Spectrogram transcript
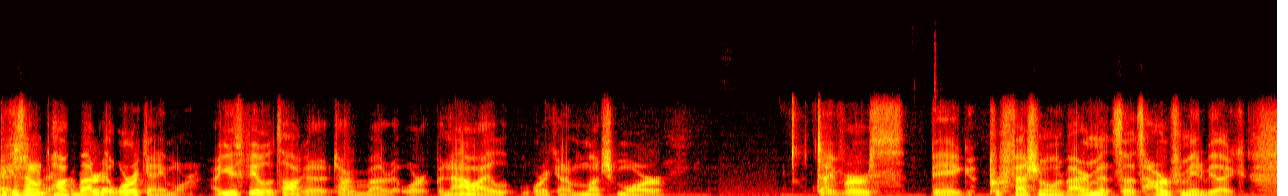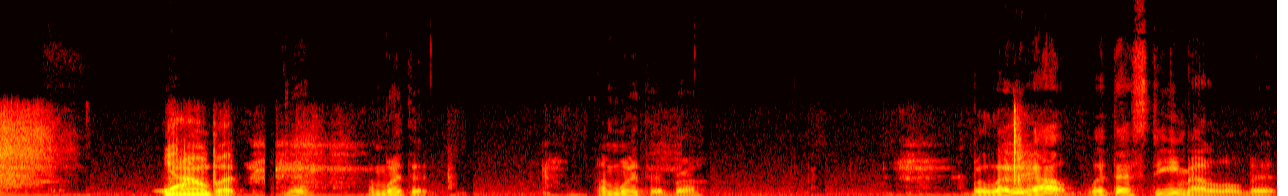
because I don't Passionate. talk about it at work anymore. I used to be able to talk uh, talk about it at work, but now I work in a much more diverse, big professional environment, so it's hard for me to be like you know, but Yeah, I'm with it. I'm with it, bro. But let it out. Let that steam out a little bit.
